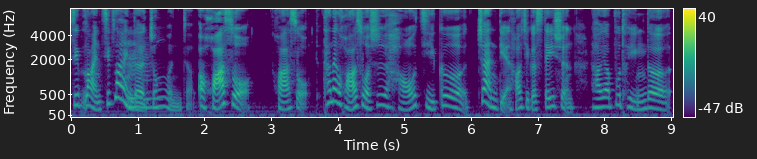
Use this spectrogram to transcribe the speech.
zip line，zip line 的中文叫哦滑索。滑索，它那个滑索是好几个站点，好几个 station，然后要不停的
